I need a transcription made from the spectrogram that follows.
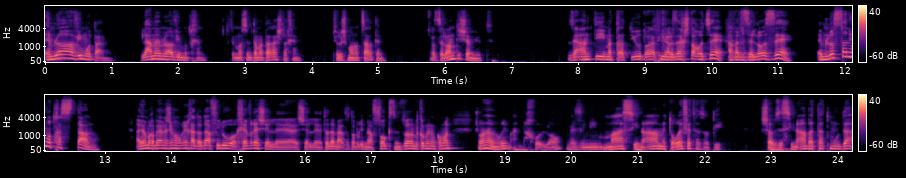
הם לא אוהבים אותנו. למה הם לא אוהבים אתכם? אתם לא עושים את המטרה שלכם, שלשמה נוצרתם. אז זה לא אנטישמיות. זה אנטי מטרתיות, לא יודע, תקרא לזה איך שאתה רוצה, אבל זה לא זה. הם לא שונאים אותך סתם. היום הרבה אנשים אומרים לך אתה יודע אפילו חבר'ה של של אתה יודע מארצות הברית מהפוקס יודע, מכל מיני מקומות שומעים הם אומרים אנחנו לא מבינים מה השנאה המטורפת הזאתי. עכשיו זה שנאה בתת מודע.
